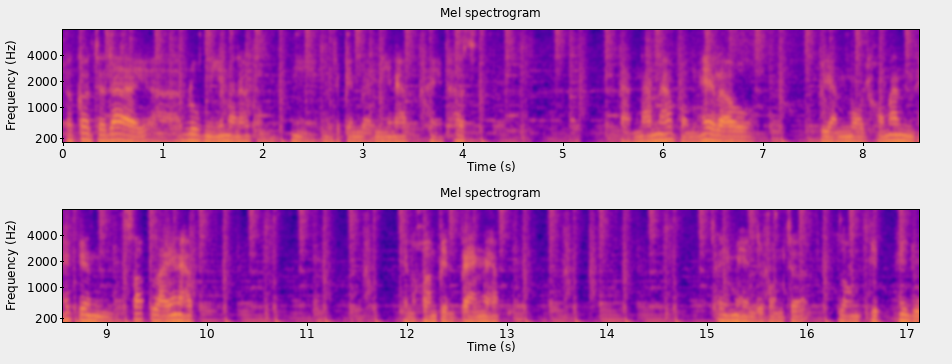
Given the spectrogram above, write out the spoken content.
แล้วก็จะได้รูปนี้มานะครับผมนี่มันจะเป็นแบบนี้นะครับไฮพัสจากนั้นนะครับผมให้เราเปลี่ยนโหมดของมันให้เป็นซอฟไลท์นะครับ เห็นความเปลี่ยนแปลงไหมครับ ถ้ายังไม่เห็นเดี๋ยวผมจะลองปิดให้ดู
